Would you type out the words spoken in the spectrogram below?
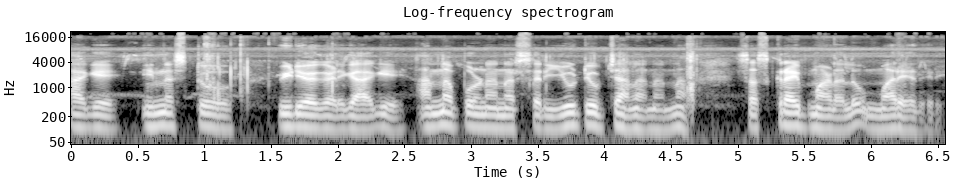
ಹಾಗೆ ಇನ್ನಷ್ಟು ವಿಡಿಯೋಗಳಿಗಾಗಿ ಅನ್ನಪೂರ್ಣ ನರ್ಸರಿ ಯೂಟ್ಯೂಬ್ ಚಾನಲನ್ನು ಸಬ್ಸ್ಕ್ರೈಬ್ ಮಾಡಲು ಮರೆಯದಿರಿ.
